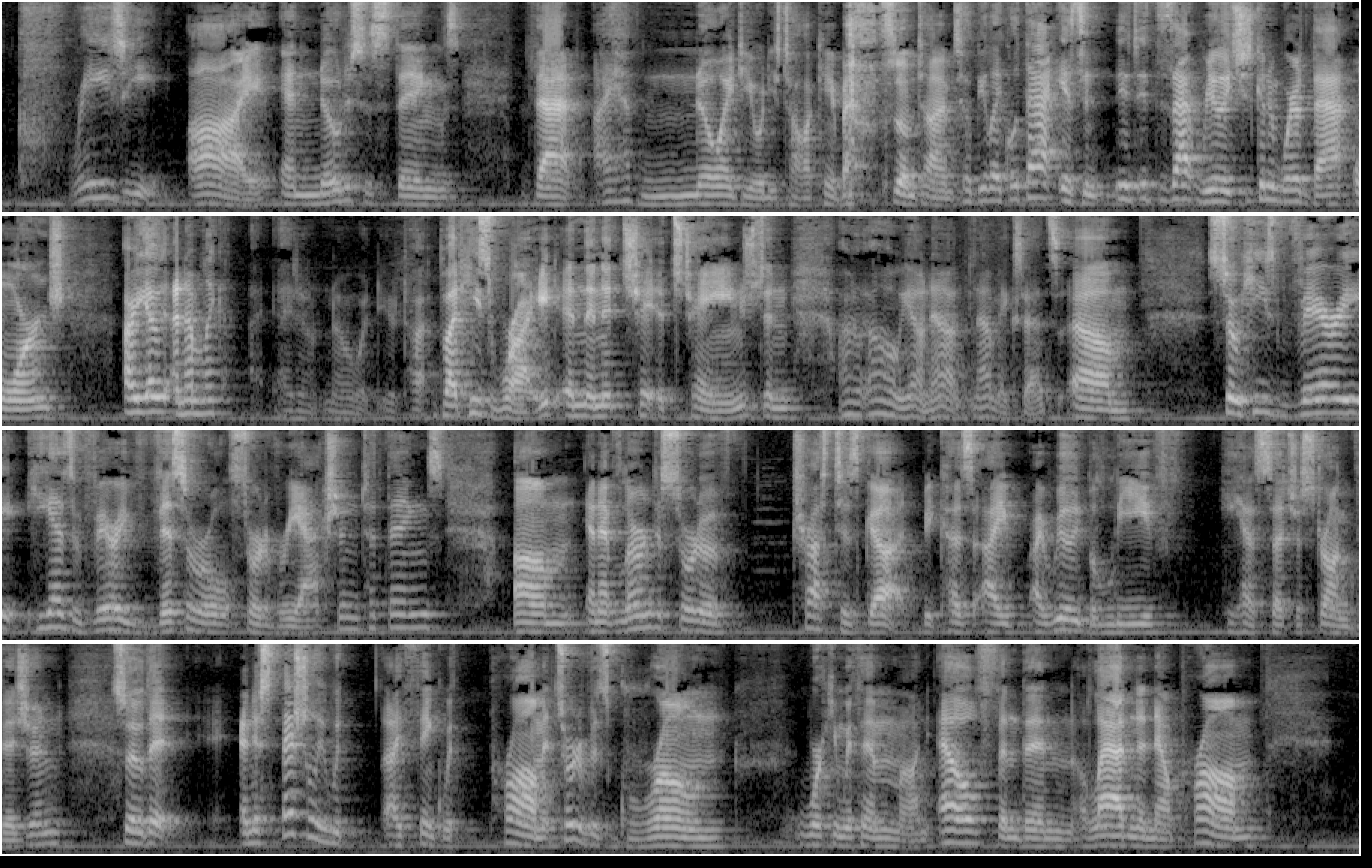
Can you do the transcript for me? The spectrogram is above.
crazy eye and notices things that I have no idea what he's talking about. Sometimes he'll be like, "Well, that isn't. Is, that really? She's going to wear that orange? Are you?" And I'm like. I- don't know what you're talking, but he's right, and then it cha- it's changed, and I'm like, oh yeah, now now it makes sense. Um, so he's very he has a very visceral sort of reaction to things, um, and I've learned to sort of trust his gut because I I really believe he has such a strong vision, so that and especially with I think with prom, it sort of has grown working with him on Elf and then Aladdin and now prom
